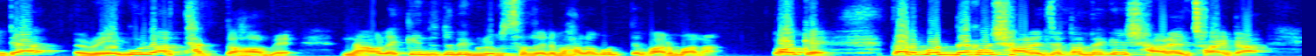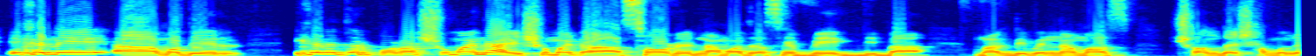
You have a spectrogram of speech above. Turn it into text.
এটা রেগুলার থাকতে হবে, না হলে কিন্তু তুমি গ্রুপ সাবজেক্ট ভালো করতে পারবা না। ওকে তারপর দেখো সাড়ে চারটা থেকে সাড়ে ছয়টা। এখানে আমাদের, এখানে তার পড়ার সময় না, এই সময়টা আসরের নামাজ আছে ব্রেক দিবা, মাগরিবের নামাজ, সন্ধ্যায় সামান্য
